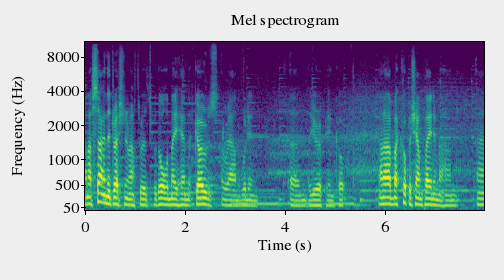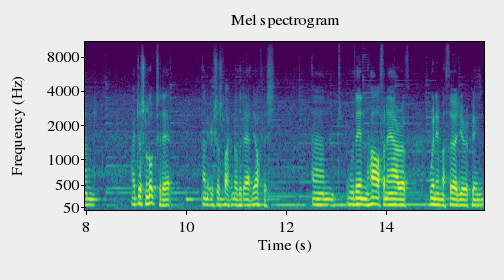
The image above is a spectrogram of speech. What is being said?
and I sat in the dressing room afterwards with all the mayhem that goes around winning um, a European Cup. And I had my cup of champagne in my hand and I just looked at it and it was just like another day at the office. And within half an hour of winning my third European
